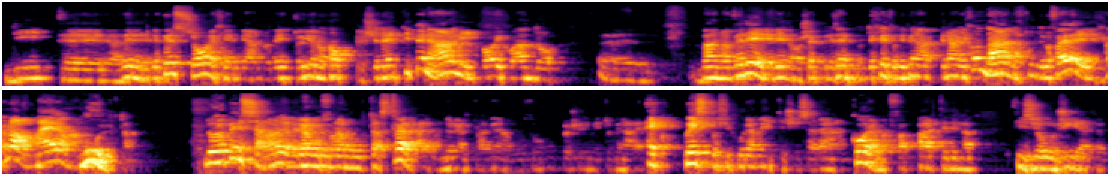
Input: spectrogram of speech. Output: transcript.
di eh, avere delle persone che mi hanno detto io non ho precedenti penali, poi quando eh, vanno a vedere, vedono c'è per esempio un decreto di pena, penale di condanna, tu glielo fai vedere e dicono no, ma era una multa. Loro pensavano di aver avuto una multa stradale quando in realtà avevano avuto un procedimento penale. Ecco, questo sicuramente ci sarà ancora, ma fa parte della fisiologia. Per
